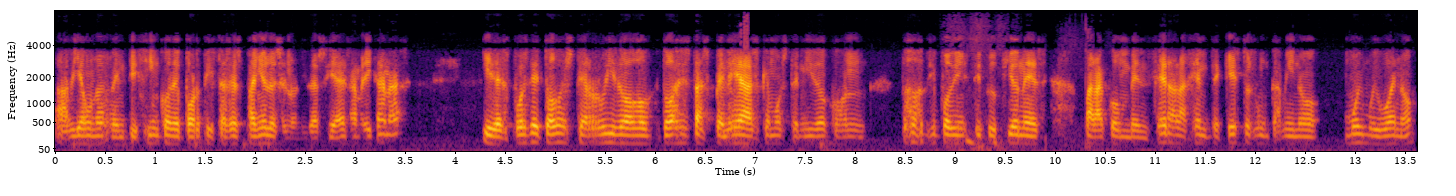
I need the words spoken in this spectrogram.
había unos 25 deportistas españoles en universidades americanas y después de todo este ruido, todas estas peleas que hemos tenido con todo tipo de instituciones para convencer a la gente que esto es un camino muy, muy bueno,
